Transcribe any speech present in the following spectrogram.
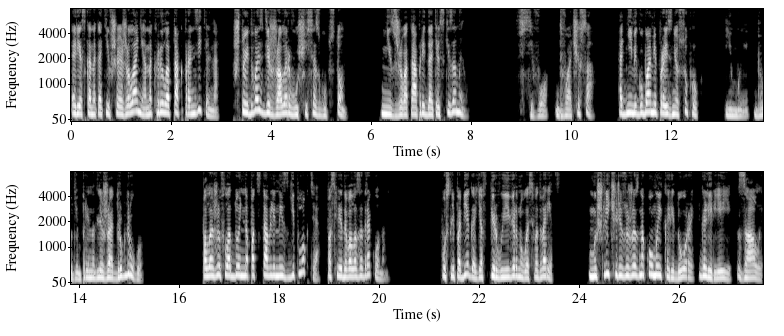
Резко накатившее желание накрыло так пронзительно, что едва сдержало рвущийся с губ стон. Низ живота предательски заныл. «Всего два часа», — одними губами произнес супруг, «и мы будем принадлежать друг другу». Положив ладонь на подставленный сгиб локтя, последовала за драконом. После побега я впервые вернулась во дворец. Мы шли через уже знакомые коридоры, галереи, залы.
